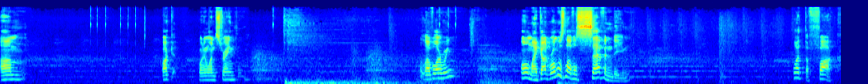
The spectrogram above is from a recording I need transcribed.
Um... Fuck it. 21 strength. What level are we? Oh my god, we're almost level 70. What the fuck?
